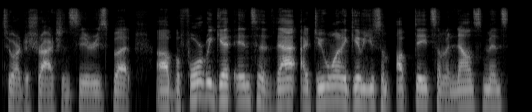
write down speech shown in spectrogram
to our distraction series. But uh, before we get into that, I do want to give you some updates, some announcements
